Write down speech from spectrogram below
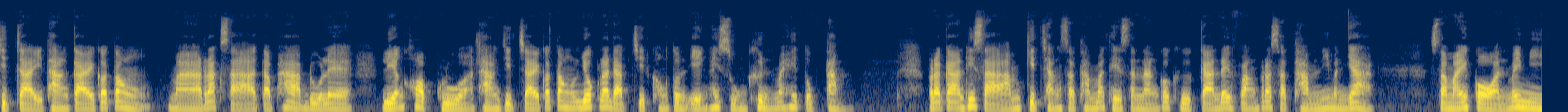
จิตใจทางกายก็ต้องมารักษาอัตภาพดูแลเลี้ยงครอบครัว ทางจิตใจก็ต้องยกระดับจิตของตนเองให้สูงขึ้นไม่ให้ตกต่ำประการที่ 3 กิจฉังสัทธรรมเทศนังก็คือการได้ฟังพระสัทธรรมนี่มันยาก สมัยก่อนไม่มี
